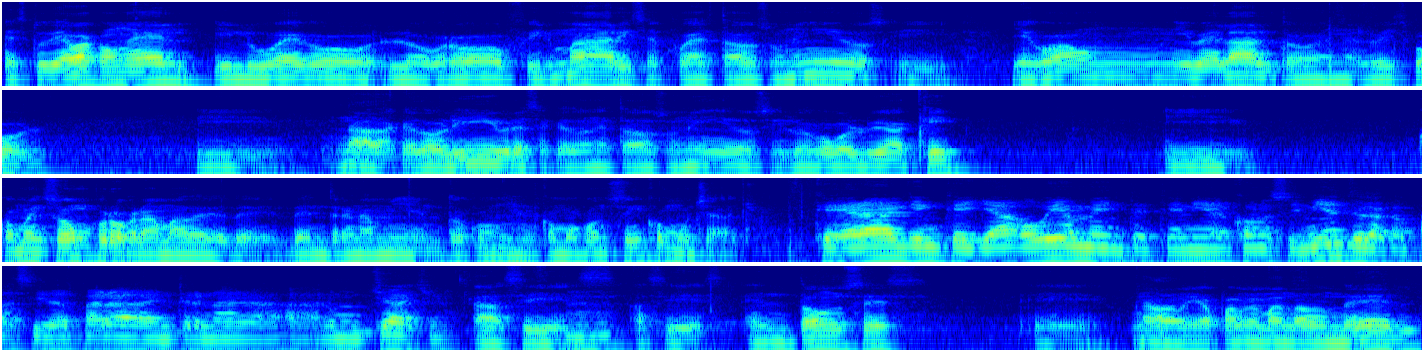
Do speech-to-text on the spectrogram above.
estudiaba con él y luego logró firmar y se fue a Estados Unidos y llegó a un nivel alto en el béisbol y nada, quedó libre, se quedó en Estados Unidos y luego volvió aquí y comenzó un programa de, de- de entrenamiento con, como con cinco muchachos. Que era alguien que ya obviamente tenía el conocimiento y la capacidad para entrenar a, a los muchachos. Así es, así es. Entonces, eh, nada, mi papá me manda donde él,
